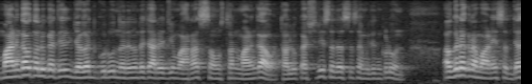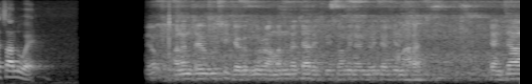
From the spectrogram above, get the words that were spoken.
माणगाव तालुक्यातील जगद्गुरू नरेंद्राचार्यजी महाराज संस्थान माणगाव तालुका श्री सदस्य समितींकडून अग्रक्रमाने सध्या चालू आहे. अनंतयोग जगद्गुरू रामानंदाचार्य श्री स्वामी नरेंद्राचार्यजी महाराज त्यांच्या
